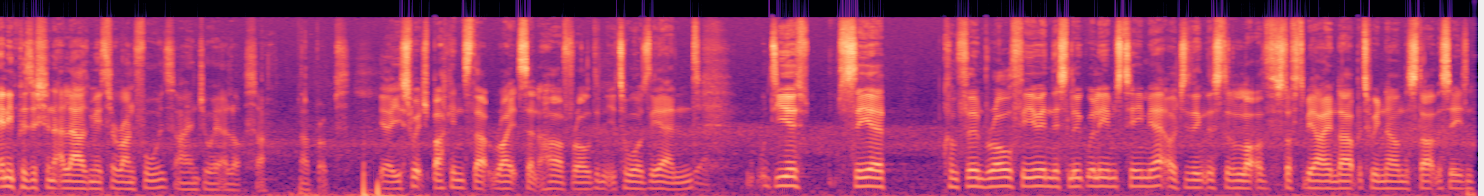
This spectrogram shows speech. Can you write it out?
any position that allows me to run forwards. I enjoy it a lot. So no problems. Yeah, you switched back into that right centre half role, didn't you, towards the end? Yeah. Do you see a confirmed role for you in this Luke Williams team yet, or do you think there's still a lot of stuff to be ironed out between now and the start of the season?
